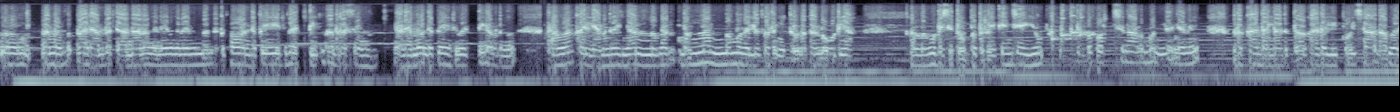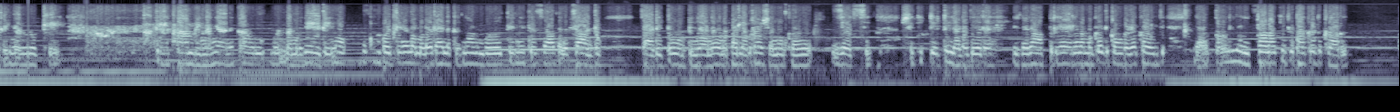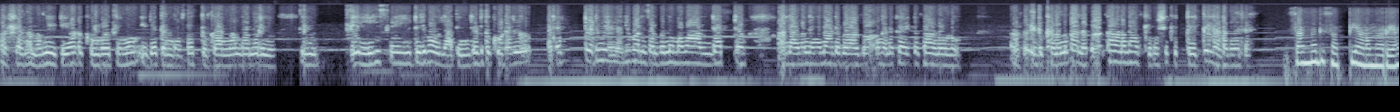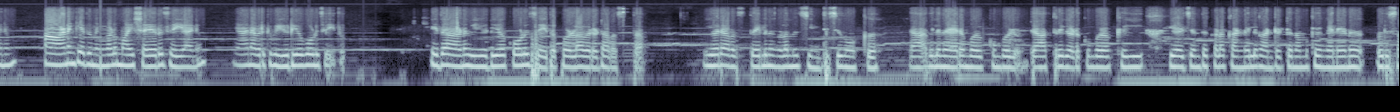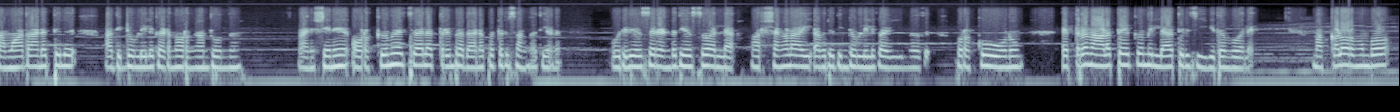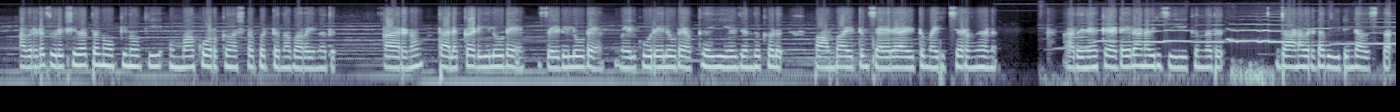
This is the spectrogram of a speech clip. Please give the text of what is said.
വരാൻ പറ്റാണ്ടാണ് അങ്ങനെ അങ്ങനെ അവന്റെ പേര് വെട്ടി മദ്രസയിൽ ഞാൻ അവന്റെ പേര് വെട്ടി അവിടുന്ന് അവൻ കല്യാണം കഴിഞ്ഞ അന്ന് അന്ന് അന്ന് മുതൽ തുടങ്ങിയിട്ടുള്ള കണ്ണുകൂടിയാ കണ്ണു കുടിച്ചിട്ട് ഉപദ്രവിക്കുകയും ചെയ്യും അപ്പൊ കുറച്ച് നാൾ മുന്നേ ഞാൻ ഇവിടെ കടലടുത്ത കടലിൽ പോയി ചാടാൻ വരെ ഞാൻ നോക്കി ഈ പാമ്പിനെ ഞാൻ നമ്മുടെ ഏരിയ നോക്കുമ്പോഴത്തേക്കും നമ്മൾ ഒരനക്കം കാണുമ്പോഴത്തേക്കും ഇത് സാധനം ചാടും ചാടിട്ട് മുട്ടും ഞാൻ അങ്ങനെ പല പ്രാവശ്യം നോക്കാൻ വിചാരിച്ചു പക്ഷെ കിട്ടിയിട്ടില്ല അതുവരെ പിന്നെ രാത്രി ആയാലും നമുക്ക് എടുക്കുമ്പോഴൊക്കെ ഞാൻ ഇപ്പൊ ലേറ്റ് ആണാക്കി എടുക്കാറ് പക്ഷെ നമ്മൾ വീട്ടിൽ എടുക്കുമ്പോഴത്തേനും ഇത് എന്താ എത്തും കാരണം എന്താണെന്നറിയോ ഈ വീട്ടിൽ പോകില്ല അതിന്റെ അടുത്ത് കൂടെ ഒരു ഒരൊറ്റൊരു നിഴൽ പോലെ ചിലപ്പോൾ നമ്മൾ വാളിന്റെ അറ്റം അല്ലാതെ നിങ്ങൾ നടുഭാഗം അങ്ങനെ ആയിട്ട് കാണുള്ളൂ. എടുക്കണമെന്ന് പല തവണ നോക്കി പക്ഷെ കിട്ടിയിട്ടില്ല അതുവരെ സംഗതി സത്യമാണെന്ന് അറിയാനും ആണെങ്കിൽ അത് നിങ്ങളുമായി ഷെയർ ചെയ്യാനും ഞാൻ അവർക്ക് വീഡിയോ കോൾ ചെയ്തു. ഇതാണ് വീഡിയോ കോൾ ചെയ്തപ്പോൾ അവരുടെ അവസ്ഥ. ഈ ഒരു അവസ്ഥയിൽ നിങ്ങളൊന്ന് ചിന്തിച്ചു നോക്ക്. രാവിലെ നേരം വെക്കുമ്പോഴും രാത്രി കിടക്കുമ്പോഴൊക്കെ ഈ ഏജന്തുക്കളെ കണ്ണിൽ കണ്ടിട്ട് നമുക്ക് എങ്ങനെയാണ് ഒരു സമാധാനത്തിൽ അതിന്റെ ഉള്ളിൽ കിടന്നുറങ്ങാൻ തോന്നുന്നത് മനുഷ്യന് ഉറക്കെന്ന് വെച്ചാൽ അത്രയും പ്രധാനപ്പെട്ട ഒരു സംഗതിയാണ്. ഒരു ദിവസം രണ്ട് അല്ല വർഷങ്ങളായി അവർ ഇതിന്റെ ഉള്ളിൽ കഴിയുന്നത്. ഉറക്കവും ഊണും എത്ര നാളത്തേക്കൊന്നും ഇല്ലാത്തൊരു ജീവിതം പോലെ. മക്കൾ ഉറങ്ങുമ്പോൾ അവരുടെ സുരക്ഷിതത്വം നോക്കി നോക്കി ഉമ്മാക്കും ഉറക്ക് നഷ്ടപ്പെട്ടു എന്നാ പറയുന്നത്. കാരണം തലക്കടിയിലൂടെ സൈഡിലൂടെ മേൽക്കൂരയിലൂടെ ഒക്കെ ഈ ജന്തുക്കൾ പാമ്പായിട്ടും ചേരയായിട്ടും മരിച്ചിറങ്ങുകയാണ് അതിനൊക്കെ ഇടയിലാണ് അവർ ജീവിക്കുന്നത്. ഇതാണ് അവരുടെ വീടിന്റെ അവസ്ഥ.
